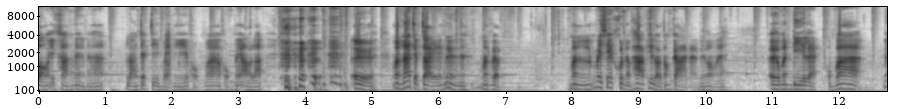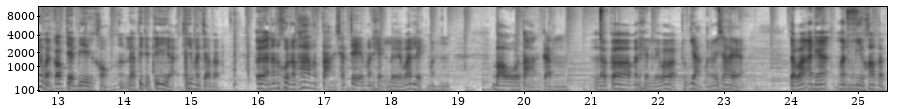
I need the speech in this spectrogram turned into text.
ลองอีกครั้งหนึ่งนะฮะ ร้านจากจีนแบบนี้ ผมว่าผมไม่เอาละ เออ มันน่าเจ็บใจนิดนึงมันแบบ มันไม่ใช่คุณภาพที่เราต้องการอะนึกออกไหมเออ มันดีแหละ ผมว่าไม่เหมือนก๊อปเกตบีของ Rapidity อะที่มันจะแบบ เออ อันนั้นคุณภาพมันต่างชัดเจน มันเห็นเลยว่าเหล็กมันเบาต่างกัน แล้วก็มันเห็นเลยว่าแบบทุกอย่างมันไม่ใช่อะแต่ว่าอันเนี้ยมันมีความแบบ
